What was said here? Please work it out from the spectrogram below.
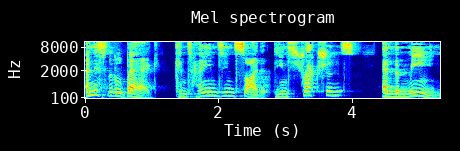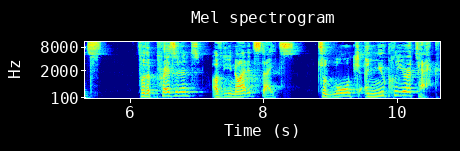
And this little bag contains inside it the instructions and the means for the President of the United States to launch a nuclear attack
